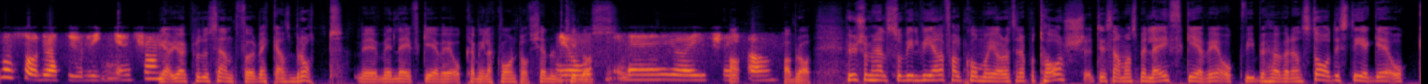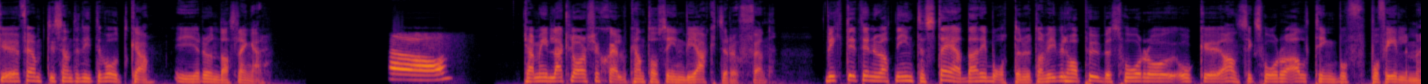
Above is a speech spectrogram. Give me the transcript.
vad sa du att du ringer ifrån? Jag, jag är producent för Veckans brott med, med Leif GW och Camilla Kvarntorp. Känner du till jo, oss? det gör jag i och för sig. Ja. Ja. Ja, bra. Hur som helst så vill vi i alla fall komma och göra ett reportage tillsammans med Leif GV och vi behöver en stadig stege och eh, 50 centiliter vodka i runda slängar. Ja. Camilla klarar sig själv, kan ta sig in via akterruffen. Viktigt är nu att ni inte städar i båten utan vi vill ha pubeshår och, och eh, ansiktshår och allting på, på film.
